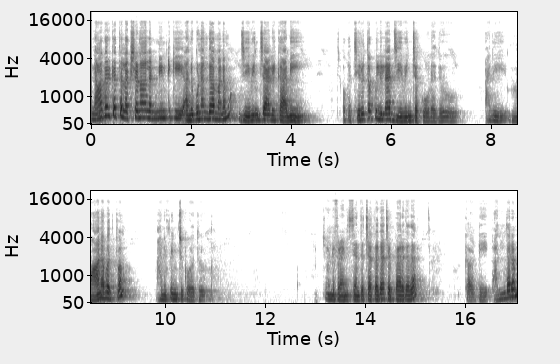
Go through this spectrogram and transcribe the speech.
నాగరికత లక్షణాలన్నింటికి అనుగుణంగా మనము జీవించాలి కానీ ఒక చిరుత పులిలా జీవించకూడదు. అది మానవత్వం అనిపించుకోదు. చూడండి ఫ్రెండ్స్ ఎంత చక్కగా చెప్పారు కదా? కాబట్టి అందరం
